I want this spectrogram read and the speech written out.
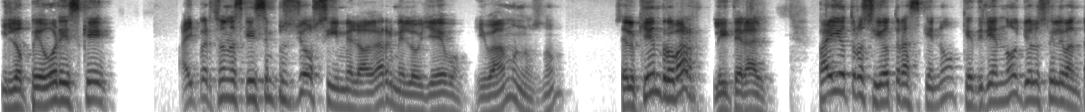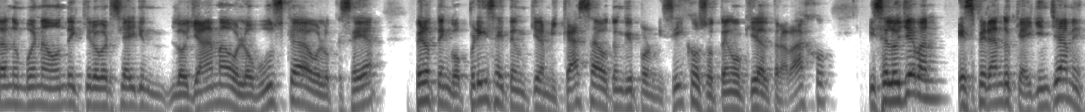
Y lo peor es que hay personas que dicen, pues yo sí me lo agarro y me lo llevo y vámonos, ¿no? Se lo quieren robar, literal. Hay otros y otras que no, que dirían, no, yo lo estoy levantando en buena onda y quiero ver si alguien lo llama o lo busca o lo que sea, pero tengo prisa y tengo que ir a mi casa o tengo que ir por mis hijos o tengo que ir al trabajo y se lo llevan esperando que alguien llame.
